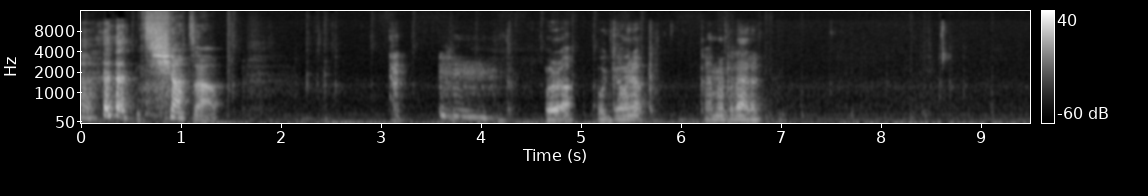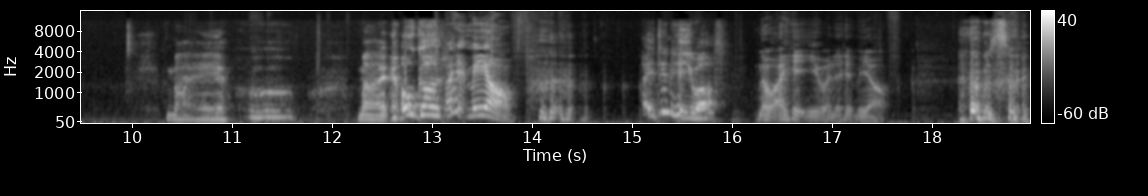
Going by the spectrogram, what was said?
shut up. We're up. We're going up. Climbing up a ladder. My. Oh, my. Oh god! That hit me off! I didn't hit you off. no, I hit you and it hit me off. I'm sorry.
